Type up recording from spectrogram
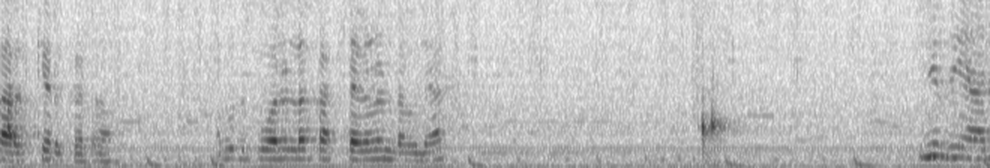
കറക്കിയെടുക്കാം കേട്ടോ അപ്പോൾ ഇതുപോലുള്ള കട്ടകൾ ഉണ്ടാവില്ല ഇനി ഇത് ഞാൻ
